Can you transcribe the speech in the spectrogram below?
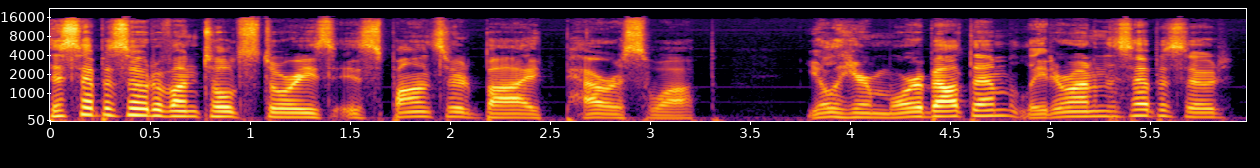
This episode of Untold Stories is sponsored by Paraswap. You'll hear more about them later on in this episode.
